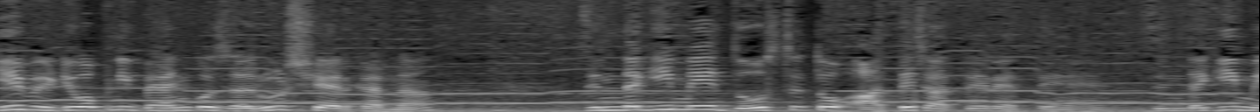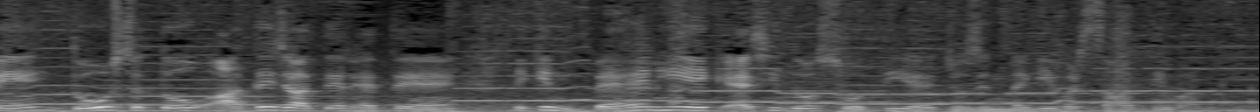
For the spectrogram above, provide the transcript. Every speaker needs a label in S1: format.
S1: ये वीडियो अपनी बहन को ज़रूर शेयर करना। ज़िंदगी में दोस्त तो आते जाते रहते हैं। ज़िंदगी में दोस्त तो आते जाते रहते हैं, लेकिन बहन ही एक ऐसी दोस्त होती है जो ज़िंदगी भर साथ निभाती है।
